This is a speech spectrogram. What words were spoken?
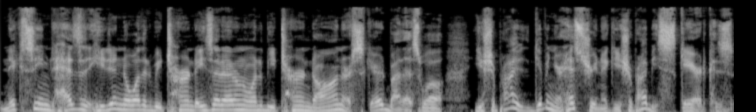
Nick seemed hesitant. He didn't know whether to be turned. He said, "I don't know whether to be turned on or scared by this." Well, you should probably, given your history, Nick, you should probably be scared because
